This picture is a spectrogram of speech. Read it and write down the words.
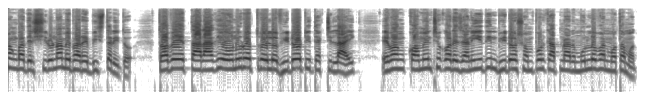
সংবাদের শিরোনাম এবারে বিস্তারিত। তবে তার আগে অনুরোধ রইল ভিডিওটিতে একটি লাইক এবং কমেন্ট করে জানিয়ে দিন ভিডিও সম্পর্কে আপনার মূল্যবান মতামত।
